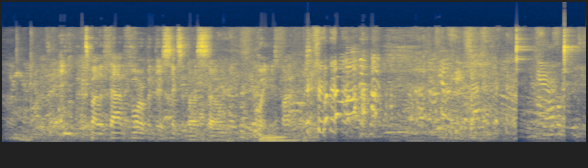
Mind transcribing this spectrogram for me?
It's by the Fab Four, but there's six of us, so wait, there's five of us.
